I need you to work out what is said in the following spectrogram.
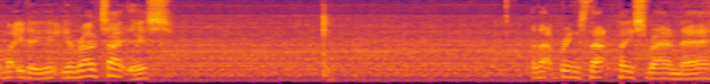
and what you do? You, you rotate this. And that brings that piece around there.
